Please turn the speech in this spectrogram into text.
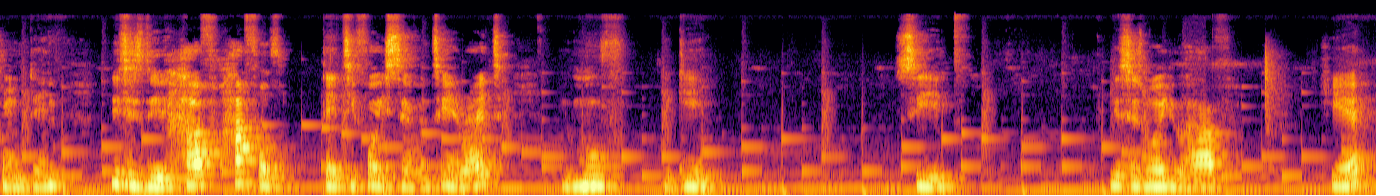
point. Then this is the half half of 34 is 17 right? You move again. See this is what you have here.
